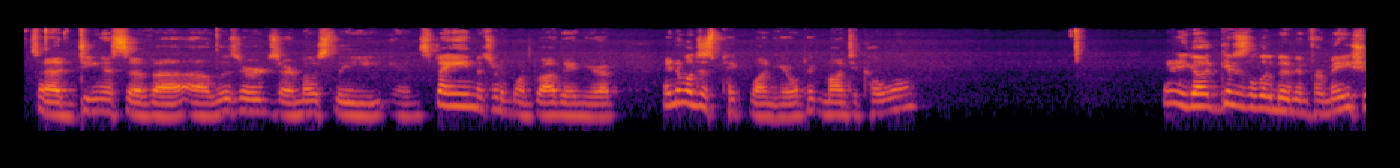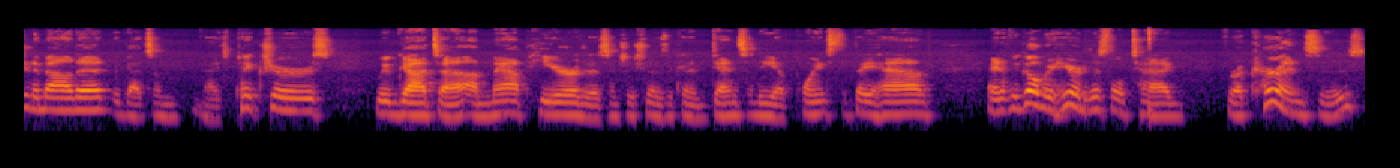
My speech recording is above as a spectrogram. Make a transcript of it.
It's a genus of uh, uh, lizards. Are mostly in Spain, but sort of more broadly in Europe. And then we'll just pick one here. We'll pick Monticola. There you go. It gives us a little bit of information about it. We've got some nice pictures. We've got uh, a map here that essentially shows the kind of density of points that they have. And if we go over here to this little tag for occurrences,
